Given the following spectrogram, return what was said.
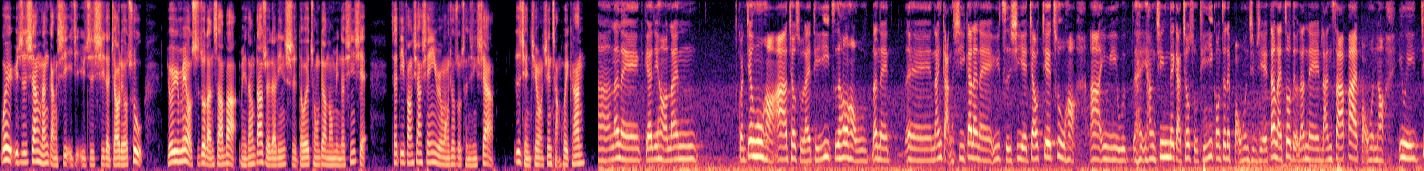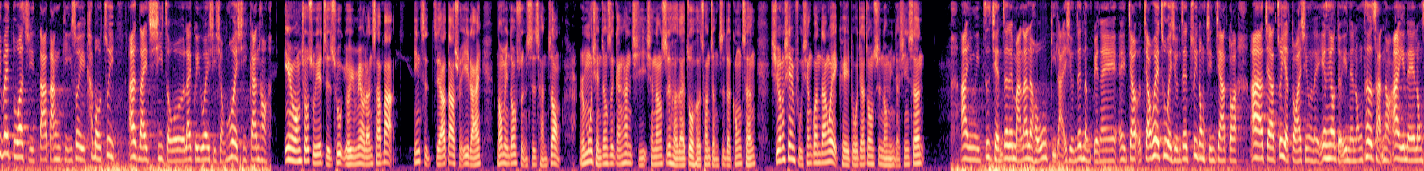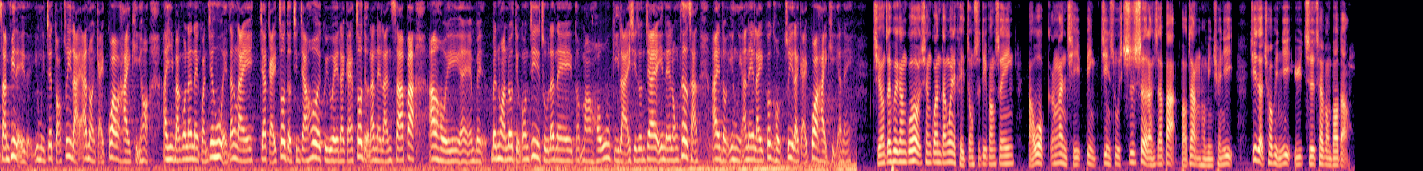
位于鱼池乡南港溪以及鱼池溪的交流处，由于没有十座拦沙坝，每当大水来临时，都会冲掉农民的心血。在地方向县议员王秋楚澄清下，日前前往现场会勘。啊，咱的今日吼，咱管政府吼啊，秋楚来提议之后吼，有咱的。诶，南港溪甲咱的鱼池溪的交界处吼，啊，因为有乡亲咧甲邱叔提议讲，这个部分是不是会当来做着咱的南沙坝的部分吼？因为即摆拄啊是大冬季，所以较无水，啊来施作来规划是上好的时间吼。因为王秋叔也指出，由于没有南沙坝，因此只要大水一来，农民都损失惨重。而目前正是干旱期，相当适合来做河川整治的工程。希望县府相关单位可以多加重视农民的心声。啊，因为之前这个嘛，咱的服务期来的时阵，这两边的诶交交汇处的时阵，这水拢真正大，啊，这水也大的时候咧，影响到因的农特产吼，啊，因的农产品会因为这大水来，啊，乱改挂海去吼，啊，希望讲咱的县政府会当来，才改做到真正好的规划，来改做到咱的南沙坝，啊，互伊诶免免烦恼，着讲即厝咱的嘛服务期来的时阵，这因的农特产，啊，都因为安尼来，搁互水来改挂海去安尼。希望在会刊过后，相关单位可以重视地方声音，把握刚案期，并尽速施设拦沙坝，保障农民权益。记者邱品义、于此采访报道。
